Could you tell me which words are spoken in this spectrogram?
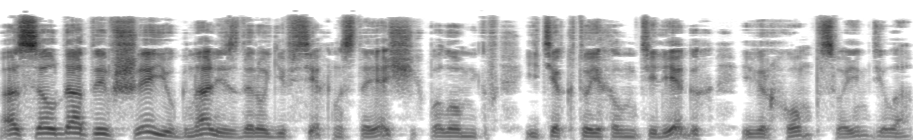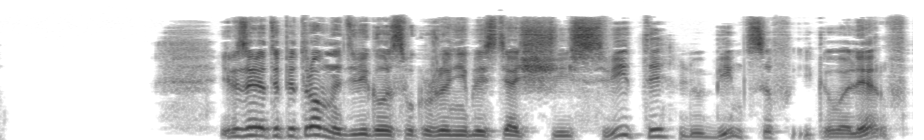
а солдаты в шею гнали с дороги всех настоящих паломников и тех, кто ехал на телегах и верхом по своим делам. Елизавета Петровна двигалась в окружении блестящей свиты, любимцев и кавалеров.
